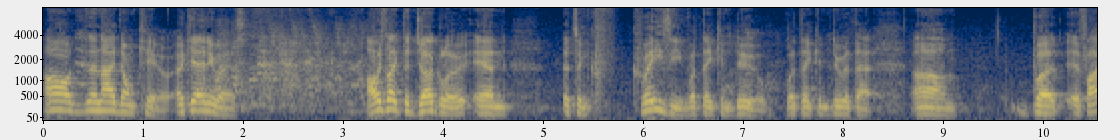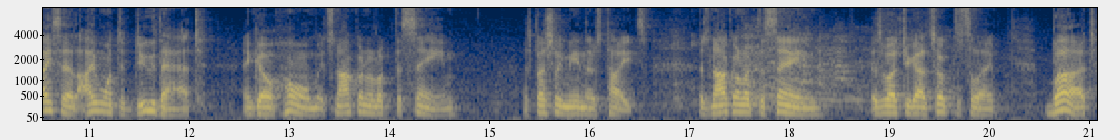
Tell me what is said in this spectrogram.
Oh, then I don't care. Okay, anyways. I always like the juggler, and it's inc- crazy what they can do, what they can do with that. Um, but if I said, I want to do that and go home, it's not going to look the same, especially me in those tights. It's not going to look the same as what you got Cirque du Soleil. But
